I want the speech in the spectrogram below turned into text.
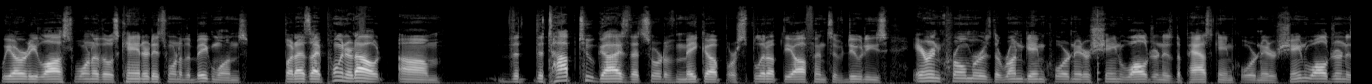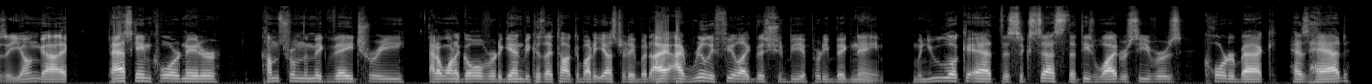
we already lost one of those candidates, one of the big ones. But as I pointed out, um, the the top two guys that sort of make up or split up the offensive duties, Aaron Kromer is the run game coordinator, Shane Waldron is the pass game coordinator. Shane Waldron is a young guy, pass game coordinator, comes from the McVay tree. I don't want to go over it again because I talked about it yesterday, but I, I really feel like this should be a pretty big name. When you look at the success that these wide receivers, quarterback has had,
